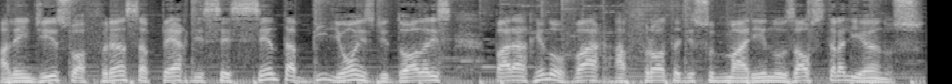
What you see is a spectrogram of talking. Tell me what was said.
Além disso, a França perde 60 bilhões de dólares para renovar a frota de submarinos australianos.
